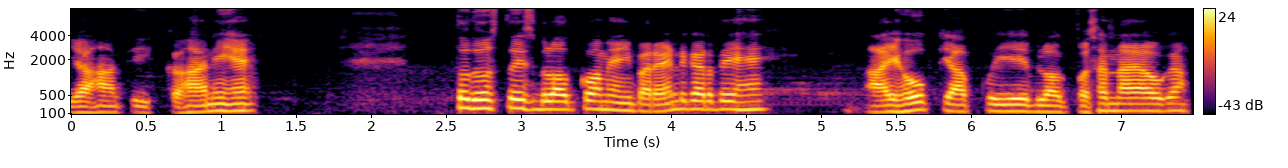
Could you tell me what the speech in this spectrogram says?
यहाँ की कहानी है। तो दोस्तों, इस ब्लॉग को हम यहीं पर एंड करते हैं। आई होप कि आपको ये ब्लॉग पसंद आया होगा।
